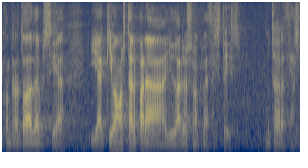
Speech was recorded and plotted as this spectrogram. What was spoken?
contra toda adversidad. Y aquí vamos a estar para ayudaros en lo que necesitéis. Muchas gracias.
